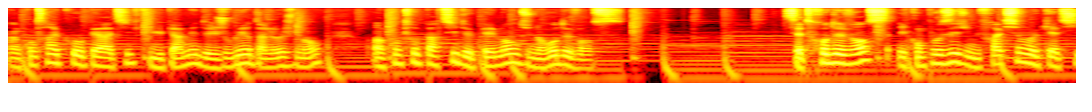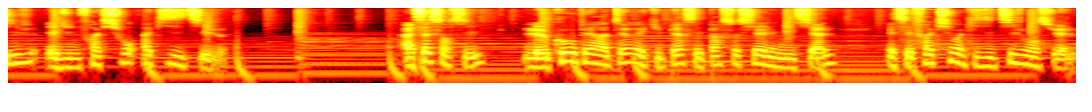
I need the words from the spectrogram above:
un contrat coopératif qui lui permet de jouir d'un logement en contrepartie de paiement d'une redevance. Cette redevance est composée d'une fraction locative et d'une fraction acquisitive. À sa sortie, le coopérateur récupère ses parts sociales initiales et ses fractions acquisitives mensuelles.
